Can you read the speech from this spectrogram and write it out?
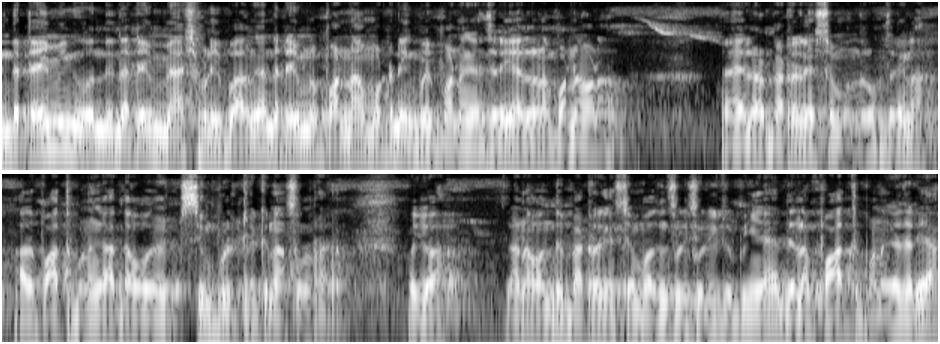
இந்த டைமிங் வந்து இந்த டைம் மேட்ச் பண்ணி பாருங்கள் இந்த டைமில் பண்ணால் மட்டும் நீங்கள் போய் பண்ணுங்கள் சரிங்களா? இல்லைனா பண்ண வேணாம். எல்லோரும் பெட்டர் நெக்ஸ்ட் டைம் வந்துடும் சரிங்களா? அதை பார்த்து பண்ணுங்கள் அதுதான் ஒரு சிம்பிள் ட்ரிக் நான் சொல்கிறேன் ஓகேவா இல்லைனா வந்து பெட்டர் நெக்ஸ்ட் டைம் வருதுன்னு சொல்லி சொல்லிட்டு இருப்பீங்க. இதெல்லாம் பார்த்து பண்ணுங்கள் சரியா?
